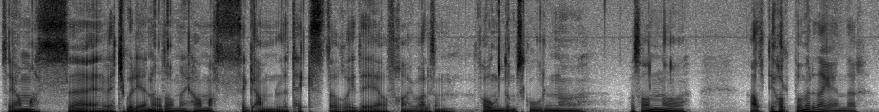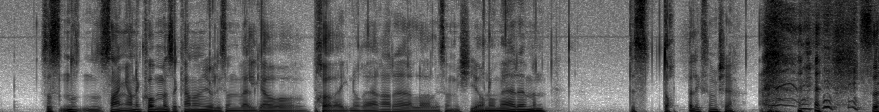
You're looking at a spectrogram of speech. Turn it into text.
Så jeg har masse jeg vet ikke hvor de er nå da, men jeg har masse gamle tekster og ideer fra jeg var liksom fra ungdomsskolen og, og sånn. Og alltid holdt på med det der greiene der. Så når sangene kommer, så kan en jo liksom velge å prøve å ignorere det, eller liksom ikke gjøre noe med det, men det stopper liksom ikke. så,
